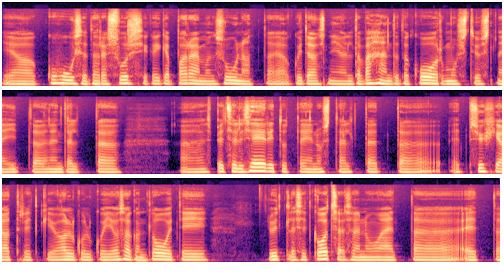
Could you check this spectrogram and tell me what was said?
ja kuhu seda ressurssi kõige parem on suunata ja kuidas nii-öelda vähendada koormust just neid, nendelt äh, spetsialiseeritud teenustelt, et, et psühhiaatridki ju algul, kui osakond loodi äh,, ütlesid ka otsesõnu, et, et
